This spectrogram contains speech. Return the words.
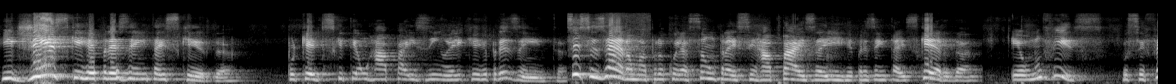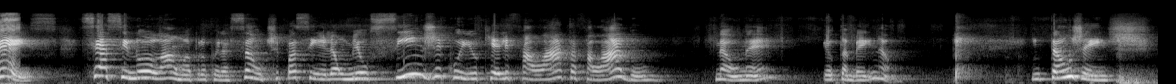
e diz que representa a esquerda. Porque diz que tem um rapazinho aí que representa. Vocês fizeram uma procuração para esse rapaz aí representar a esquerda? Eu não fiz. Você fez? Você assinou lá uma procuração? Tipo assim, ele é o meu síndico e o que ele falar tá falado? Não, né? Eu também não. Então, gente,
